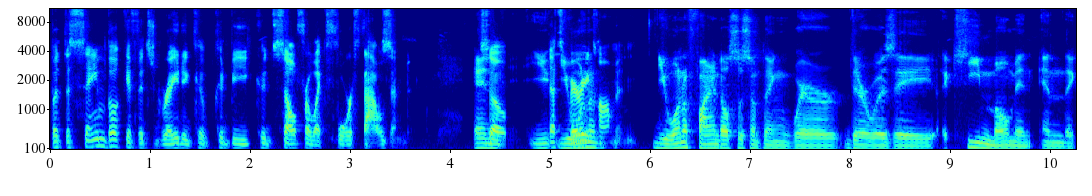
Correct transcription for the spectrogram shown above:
but the same book, if it's graded could, could be, could sell for like 4,000. and so you, That's you very wanna, common. you want to find also something where there was a, a key moment in the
